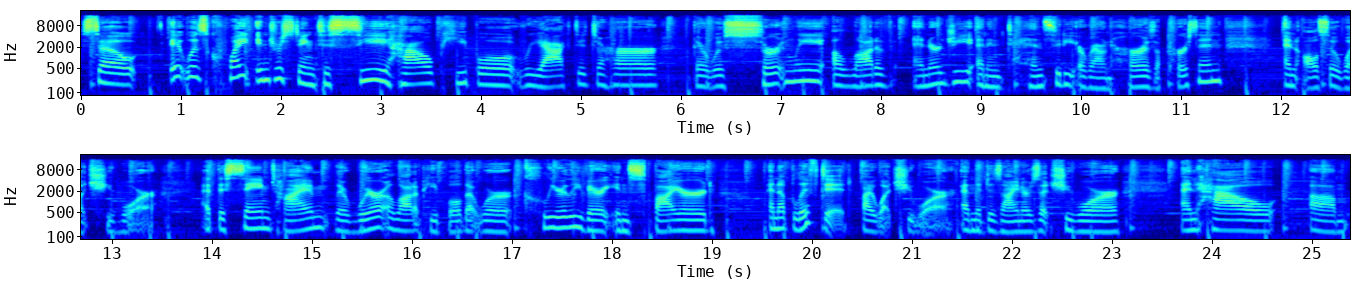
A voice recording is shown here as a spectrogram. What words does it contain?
So it was quite interesting to see how people reacted to her. There was certainly a lot of energy and intensity around her as a person and also what she wore. At the same time, there were a lot of people that were clearly very inspired and uplifted by what she wore and the designers that she wore and how um,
